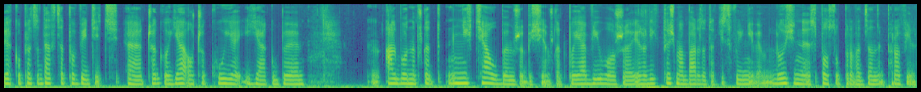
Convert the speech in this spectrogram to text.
jako pracodawca powiedzieć, e, czego ja oczekuję i jakby albo na przykład nie chciałbym, żeby się na przykład pojawiło, że jeżeli ktoś ma bardzo taki swój, nie wiem, luźny sposób prowadzony profil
